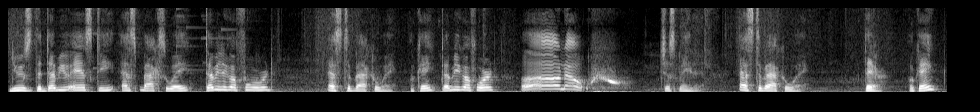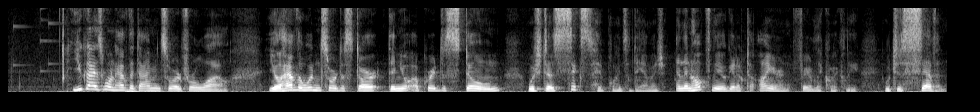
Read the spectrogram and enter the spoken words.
Use the WASD, S backs away, W to go forward, S to back away. Okay, W go forward. Oh no, just made it. S to back away. There, okay? You guys won't have the diamond sword for a while. You'll have the wooden sword to start, then you'll upgrade to stone, which does 6 hit points of damage, and then hopefully you'll get up to iron fairly quickly, which is 7.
